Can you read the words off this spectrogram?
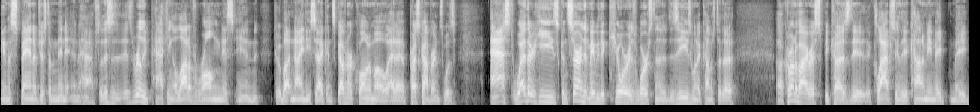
in the span of just a minute and a half. So this is, is really packing a lot of wrongness in to about 90 seconds. Governor Cuomo at a press conference was asked whether he's concerned that maybe the cure is worse than the disease when it comes to the uh, coronavirus because the, the collapsing of the economy may, may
